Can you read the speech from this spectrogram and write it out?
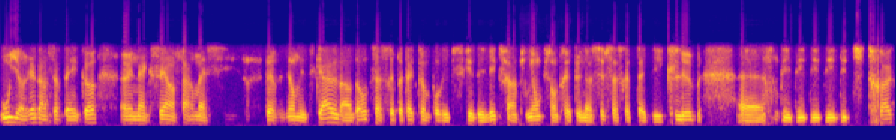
où il y aurait dans certains cas un accès en pharmacie sous supervision médicale. Dans d'autres, ça serait peut-être comme pour les psychédéliques, champignons qui sont très peu nocifs, ça serait peut-être des clubs, euh, des, des, des, des, des trocs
